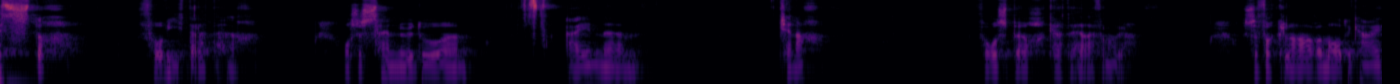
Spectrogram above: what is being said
Ester får vite dette her, og så sender hun da eh, en eh, kjenner for å spørre hva dette her er for noe. Så forklarer Mordekai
